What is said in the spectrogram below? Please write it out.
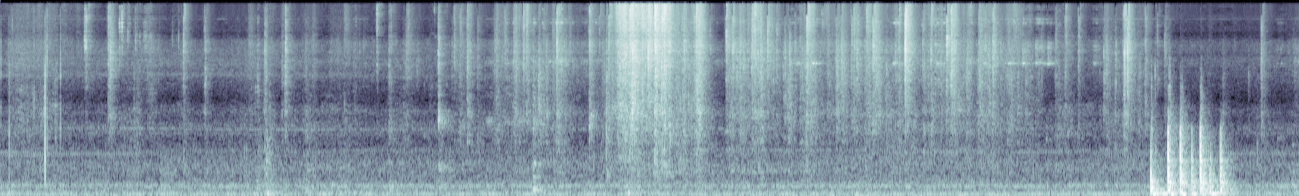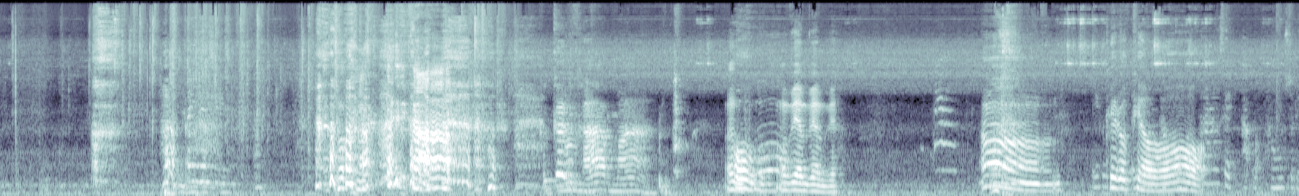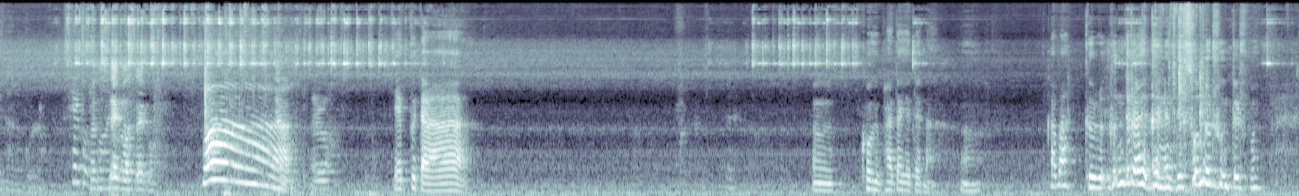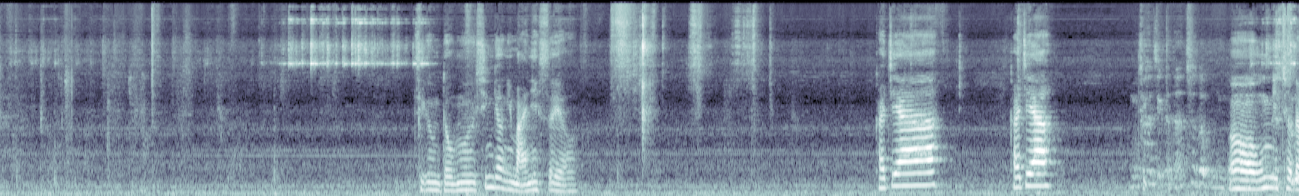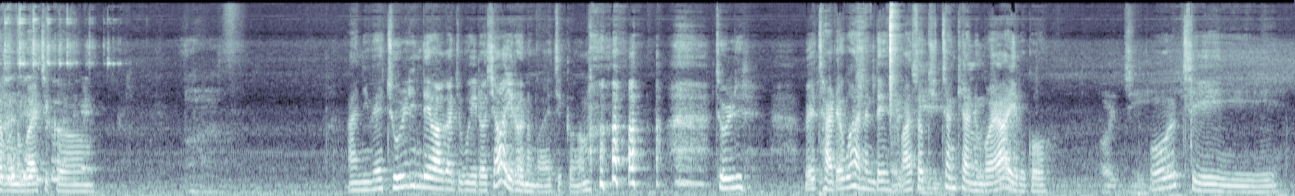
저 가까이 가. 끝까지 가, 엄마. 아이고. 어 미안 미안 미안. 어, 괴롭혀. 이거 파란색 바- 방울 소리 나는 걸로. 새거 좋아해. 새거 새거. 와, 일로. 예쁘다. 어, 거기 바닥에다 놔. 어. 가봐. 그 흔들어야 되는데 손으로 흔들면. 지금 너무 신경이 많이 쓰여. 가지야, 가지야. 가지가 나 쳐다보는 거. 어, 웅리 쳐다보는 거야 지금. 아니 왜 졸린데 와가지고 이러셔? 이러는 거야 지금. 졸리 왜 자려고 하는데 와서 귀찮게 하는 거야? 이러고. 옳지. 옳지.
